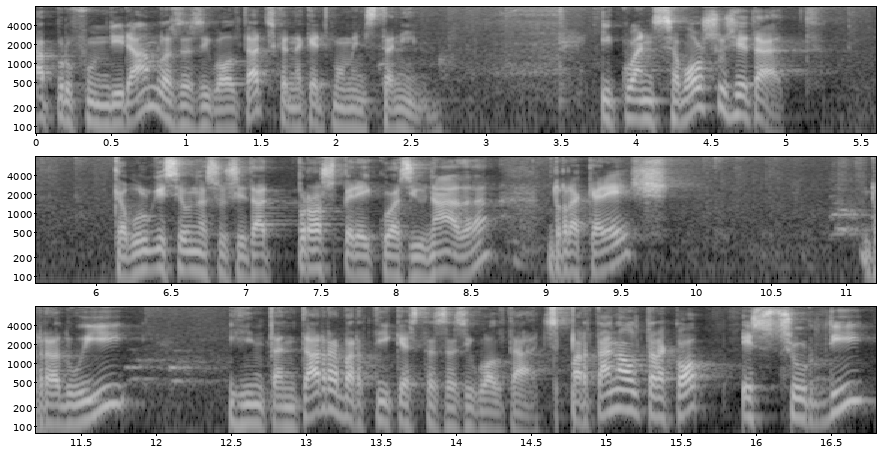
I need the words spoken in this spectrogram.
aprofundirà amb les desigualtats que en aquests moments tenim. I qualsevol societat que vulgui ser una societat pròspera i cohesionada requereix reduir i intentar revertir aquestes desigualtats. Per tant, altre cop, és sortir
